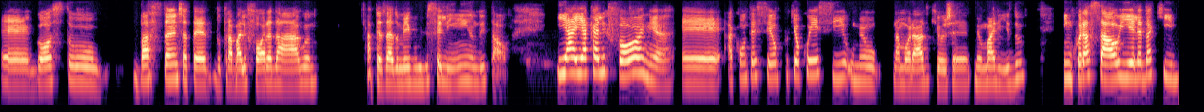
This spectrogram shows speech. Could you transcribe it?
é, gosto bastante até do trabalho fora da água, apesar do mergulho ser lindo e tal. E aí a Califórnia é, aconteceu porque eu conheci o meu namorado, que hoje é meu marido, em Curaçao, e ele é daqui.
